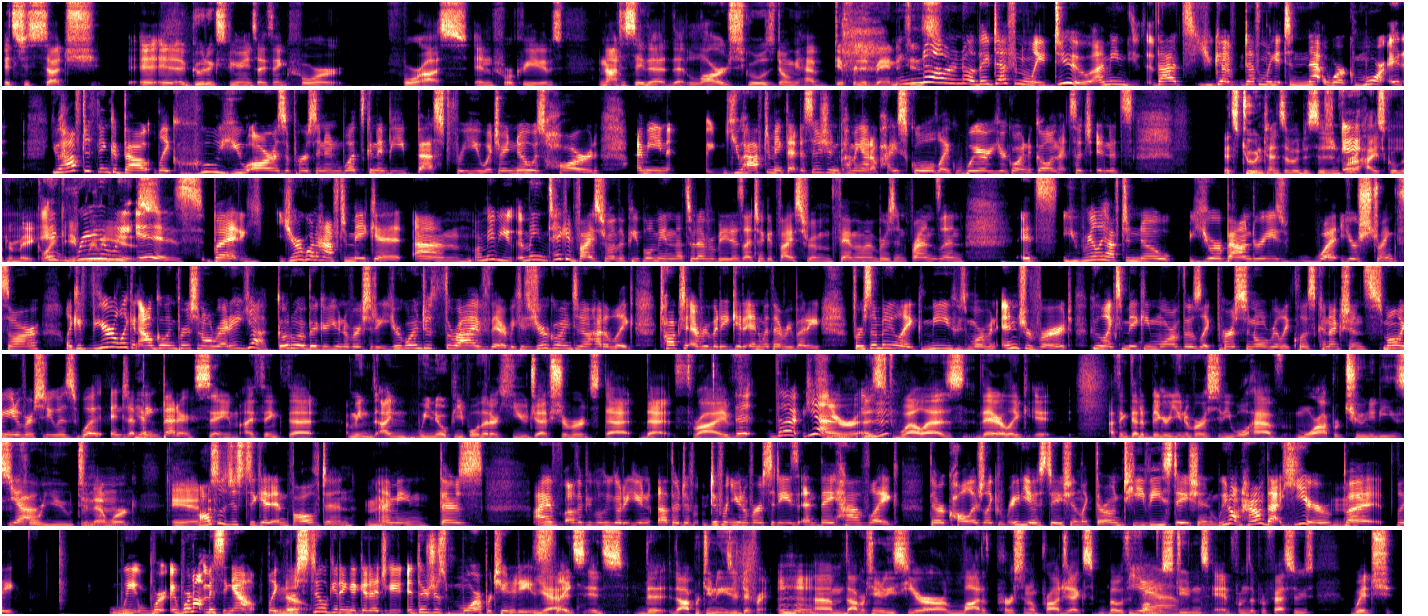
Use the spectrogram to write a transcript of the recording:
it's just such a, a good experience, I think, for for us and for creatives. Not to say that that large schools don't have different advantages. No, no, no. They definitely do. I mean, that's you get definitely get to network more. It you have to think about like who you are as a person and what's going to be best for you, which I know is hard. I mean, you have to make that decision coming out of high school, like where you're going to go, and that's such and it's It's too intensive a decision for a high schooler to make. Like it, it, really, really is. is. but you're going to have to make it. Um, or maybe you, I mean, take advice from other people. I mean, that's what everybody does. I took advice from family members and friends, and it's you really have to know your boundaries, what your strengths are. Like if you're like an outgoing person already, yeah, go to a bigger university. You're going to thrive there because you're going to know how to like talk to everybody, get in with everybody. For somebody like me who's more of an introvert who likes making more of those like personal, really close connections, smaller university was what ended up Yeah. being better. Same. I think that. I mean, I we know people that are huge extroverts that that thrive The the yeah here mhm. as well as there. Like it, I think that a bigger university will have more opportunities Yeah. for you to Mhm. network and also just to get involved in. Mhm. I mean, there's I have other people who go to un- other diff- different universities and they have like their college like radio station, like their own TV station. We don't have that here, Mm-mm. but like we we're we're not missing out. Like No. we're still getting a good education. There's just more opportunities. yeah, like, it's it's the the opportunities are different. mhm. Um, the opportunities here are a lot of personal projects, both from the students and from the professors, which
